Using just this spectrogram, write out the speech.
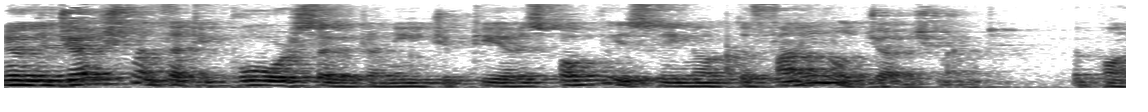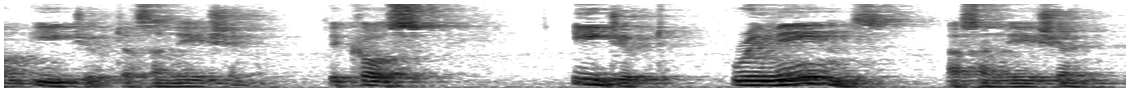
Now, the judgment that He pours out on Egypt here is obviously not the final judgment upon Egypt as a nation, because Egypt remains as a nation,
